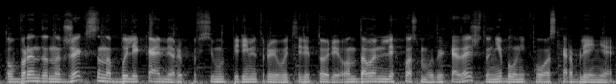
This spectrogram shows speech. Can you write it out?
что у Брэндона Джексона были камеры по всему периметру его территории. Он довольно легко смог доказать, что не было никакого оскорбления.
